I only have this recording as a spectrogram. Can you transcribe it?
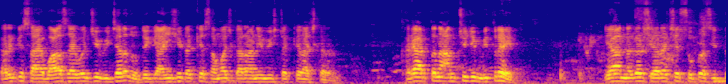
कारण की साहेब बाळासाहेबांचे विचारच होते की ऐंशी टक्के समाजकारण आणि वीस टक्के राजकारण. खऱ्या अर्थानं आमचे जे मित्र आहेत या नगर शहराचे सुप्रसिद्ध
